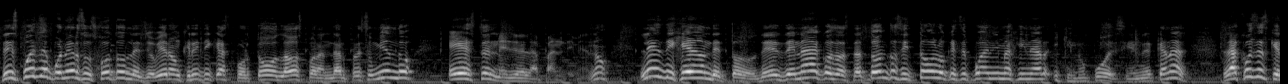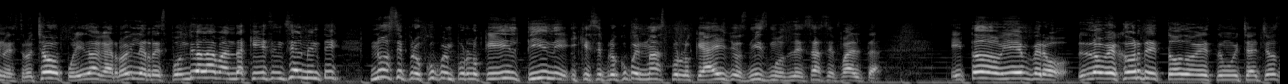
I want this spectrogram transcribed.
después de poner sus fotos les llovieron críticas por todos lados por andar presumiendo esto en medio de la pandemia, ¿no? Les dijeron de todo, desde nacos hasta tontos y todo lo que se puedan imaginar y que no puedo decir en el canal. La cosa es que nuestro chavo pulido agarró y le respondió a la banda que esencialmente no se preocupen por lo que él tiene y que se preocupen más por lo que a ellos mismos les hace falta. Y todo bien, pero lo mejor de todo esto muchachos,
